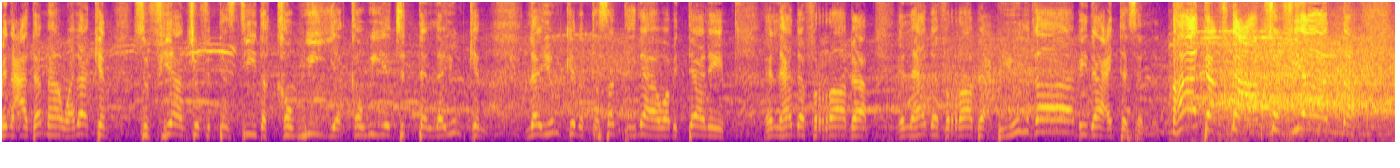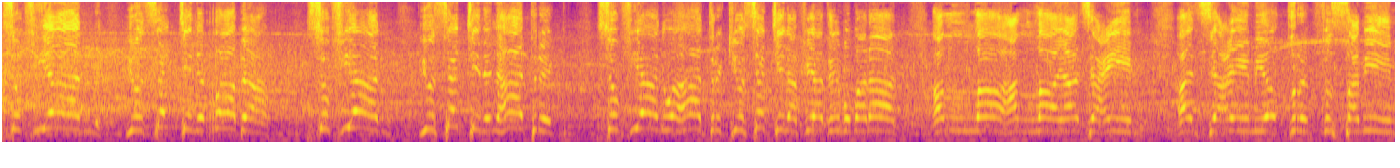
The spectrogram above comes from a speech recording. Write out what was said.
من عدمها؟ ولكن سفيان شوف التسديدة قوية قوية جدا. لا يمكن لا يمكن التصدي لها. وبالتالي الهدف الرابع الهدف الرابع بيلغى بداعي التسلل. هدف نعم سفيان سفيان يسجل الرابع. سفيان يسجل الهاتريك. سفيان وهاتريك يسجل في هذه المباراة. الله الله يا زعيم. الزعيم يضرب في الصميم.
